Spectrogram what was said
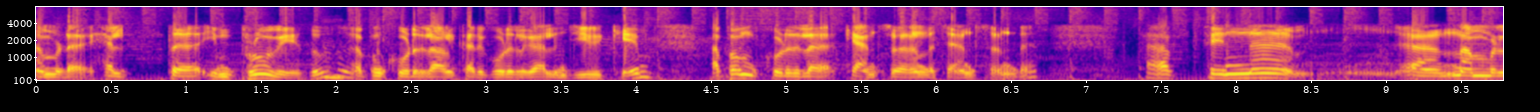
നമ്മുടെ ഹെൽത്ത് ഇംപ്രൂവ് ചെയ്തു. അപ്പം കൂടുതൽ ആൾക്കാർ കൂടുതൽ കാലം ജീവിക്കുകയും അപ്പം കൂടുതൽ ക്യാൻസർ വരാനുള്ള ചാൻസ് ഉണ്ട്. പിന്നെ നമ്മൾ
